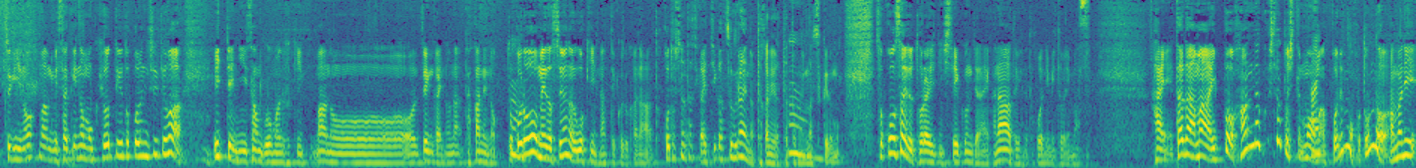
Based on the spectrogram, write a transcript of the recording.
次の、まあ、目先の目標というところについては、1.2350付近、まあ、あの前回のな高値のところを目指すような動きになってくるかなと、今年の確か1月ぐらいの高値だったと思いますけれども、うん、そこを再度トライにしていくんじゃないかなというふうなところに見ております。はい、ただ、まあ、一方、反落したとしても、はい、これもほとんどあまり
